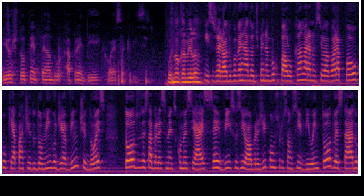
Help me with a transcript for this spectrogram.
Eu estou tentando aprender com essa crise. Pois não, Camila? Isso, Geraldo. O governador de Pernambuco, Paulo Câmara, anunciou agora há pouco que a partir do domingo, dia 22, Todos os estabelecimentos comerciais, serviços e obras de construção civil em todo o estado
